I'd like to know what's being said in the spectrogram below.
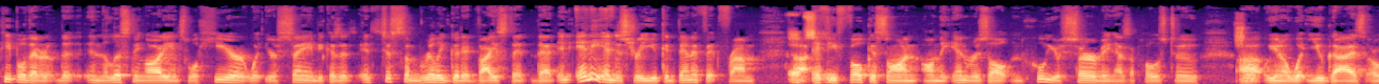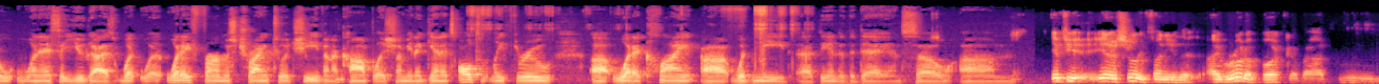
people that are in the listening audience will hear what you're saying because it's, it's just some really good advice that, that in any industry you could benefit from uh, if you focus on on the end result and who you're serving as opposed to uh, you know what you guys or when I say you guys what, what, what a firm is trying to achieve and accomplish. I mean again it's ultimately through uh, what a client uh, would need at the end of the day and so. Um, if you, you know, it's really funny that I wrote a book about mm,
